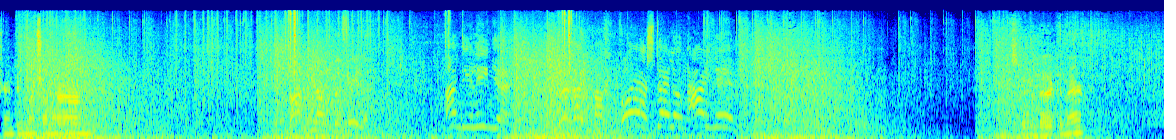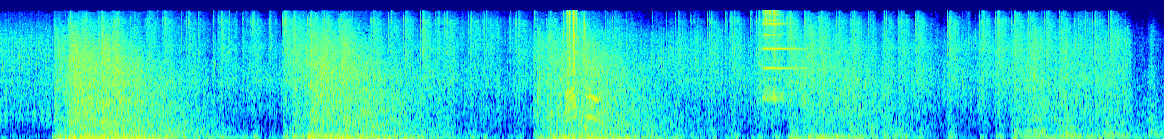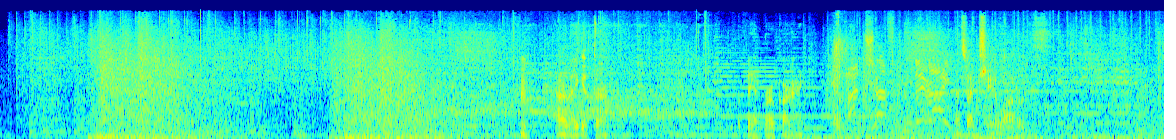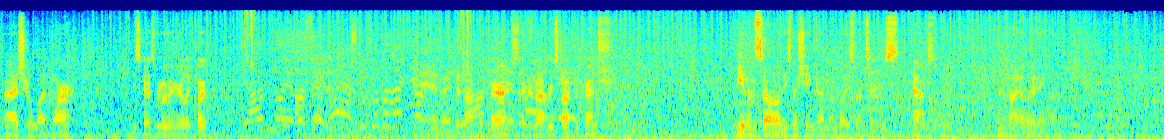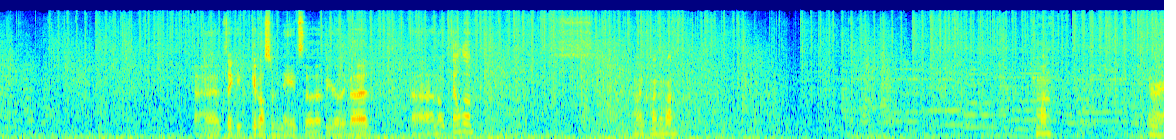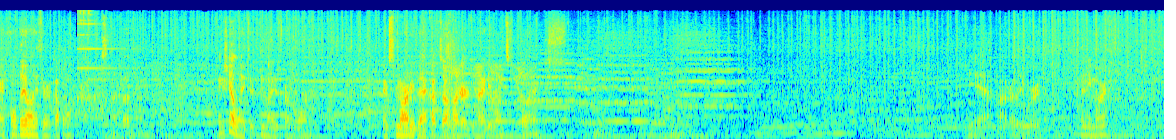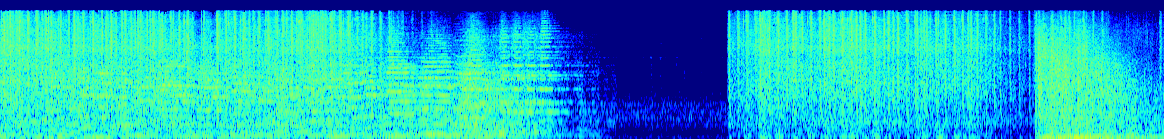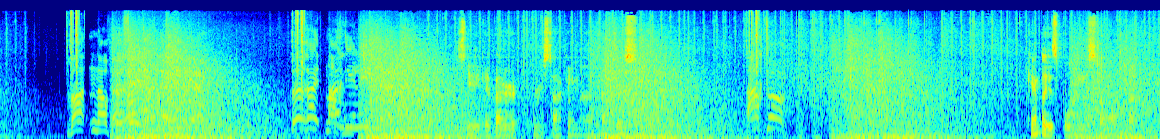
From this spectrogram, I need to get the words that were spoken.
And do much on their own. Warten auf Befehle. An die Linie. Bereit machen. Feuerstellung einnehmen. Just getting back in there. How did they get there? But they had broke already. That's actually a lot of. I should have let more. These guys are moving really quick, and I did not prepare. I did not restock the trench. Even so, these machine gun emplacements are just absolutely annihilating them. Uh, if they could get us some nades, though, that'd be really bad. Uh, no, kill them. Come on, come on, come on. Come on. Alright, well, they only threw a couple. It's not bad. Actually, I only threw, might have one. Alright, so I'm already back up to 191 supply. Yeah, I'm not really worried anymore. Just need to get better at restocking the factors. Can't believe this blowing is still up.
